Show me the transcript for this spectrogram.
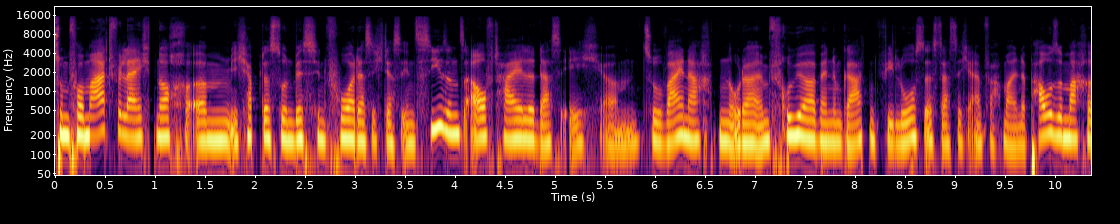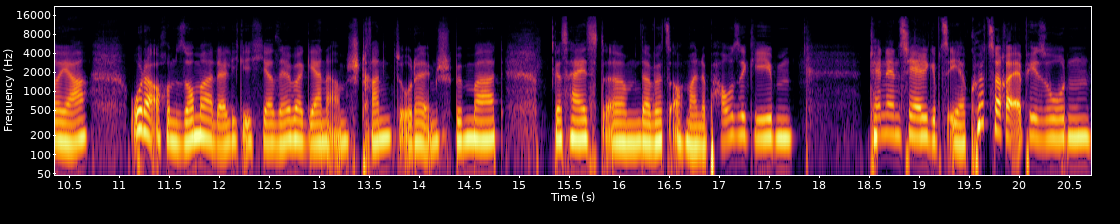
zum Format vielleicht noch, ähm, ich habe das so ein bisschen vor, dass ich das in Seasons aufteile, dass ich ähm, zu Weihnachten oder im Frühjahr, wenn im Garten viel los ist, dass ich einfach mal eine Pause mache, ja. Oder auch im Sommer, da liege ich ja selber gerne am Strand oder im Schwimmbad. Das heißt, ähm, da wird es auch mal eine Pause geben. Tendenziell gibt es eher kürzere Episoden.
